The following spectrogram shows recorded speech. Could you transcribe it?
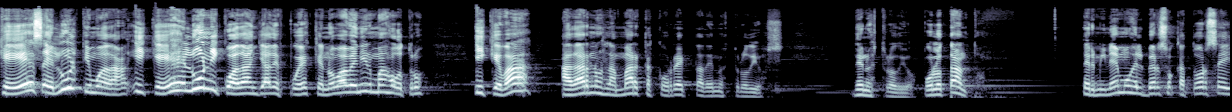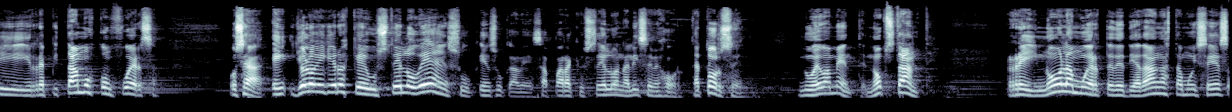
que es el último Adán y que es el único Adán ya después, que no va a venir más otro y que va a darnos la marca correcta de nuestro Dios, de nuestro Dios. Por lo tanto, terminemos el verso 14 y repitamos con fuerza o sea, yo lo que quiero es que usted lo vea en su, en su cabeza para que usted lo analice mejor. 14. Nuevamente, no obstante, reinó la muerte desde Adán hasta Moisés,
